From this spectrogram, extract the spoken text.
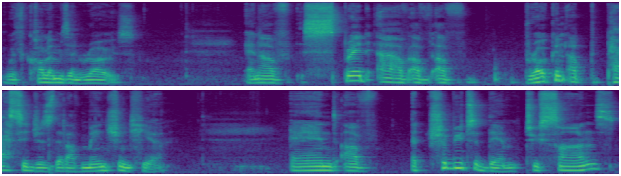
with columns and rows, and I've spread, I've, I've, I've broken up the passages that I've mentioned here and I've attributed them to signs,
